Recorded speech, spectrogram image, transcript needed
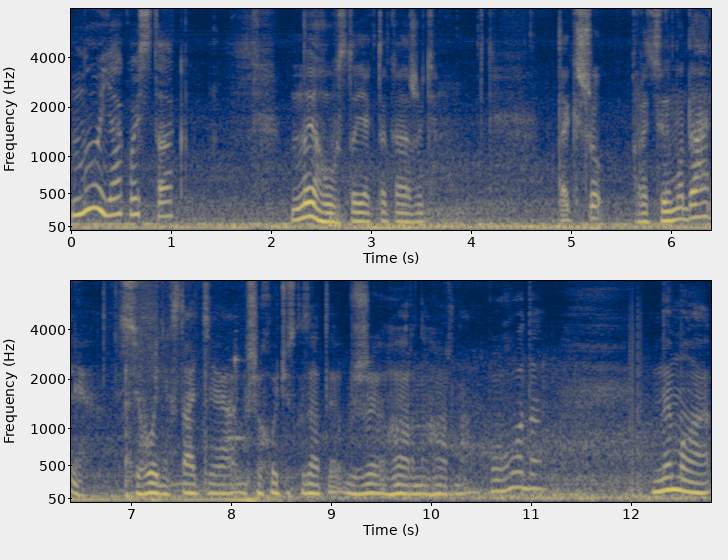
Ну, якось так. Не густо, як то кажуть. Так що працюємо далі. Сьогодні, кстати, що хочу сказати, вже гарна, гарна погода. Нема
